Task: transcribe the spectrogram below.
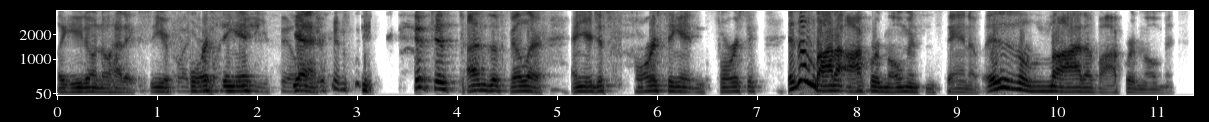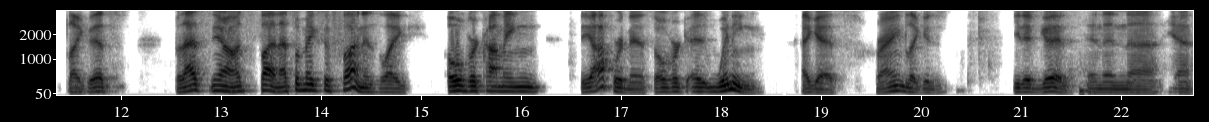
like you don't know how to you're forcing it. yeah. It's just tons of filler and you're just forcing it and forcing there's a lot of awkward moments in stand-up. It is a lot of awkward moments. Like that's but that's you know it's fun. That's what makes it fun is like overcoming the awkwardness over uh, winning i guess right? Like it's you did good and then uh yeah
